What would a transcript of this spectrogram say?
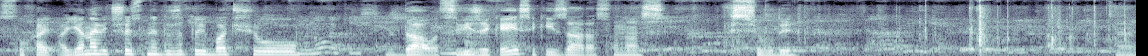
Слухай, а я навіть щось не дуже той бачу. Минулий якийсь. Да, от свіжий кейс, який зараз у нас всюди. Так.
